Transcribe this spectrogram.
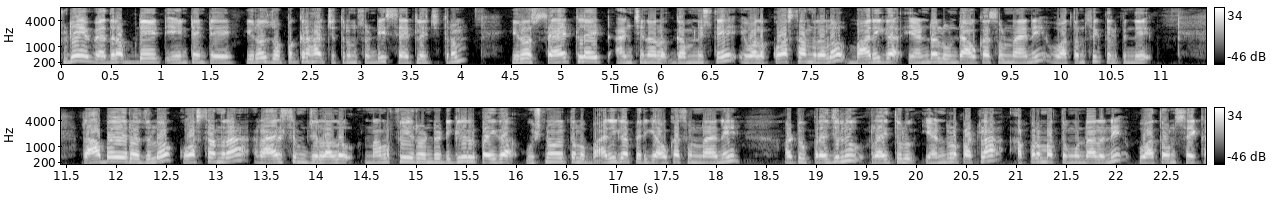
టుడే వెదర్ అప్డేట్ ఏంటంటే ఈరోజు ఉపగ్రహ చిత్రం నుండి శాటిలైట్ చిత్రం ఈరోజు శాటిలైట్ అంచనాలు గమనిస్తే ఇవాళ కోస్తాంధ్రలో భారీగా ఎండలు ఉండే అవకాశాలు ఉన్నాయని వాతావరణ శాఖ తెలిపింది. రాబోయే రోజుల్లో కోస్తాంధ్ర రాయలసీమ జిల్లాలో నలభై రెండు డిగ్రీల పైగా ఉష్ణోగ్రతలు భారీగా పెరిగే అవకాశం ఉన్నాయని అటు ప్రజలు రైతులు ఎండల పట్ల అప్రమత్తంగా ఉండాలని వాతావరణ శాఖ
